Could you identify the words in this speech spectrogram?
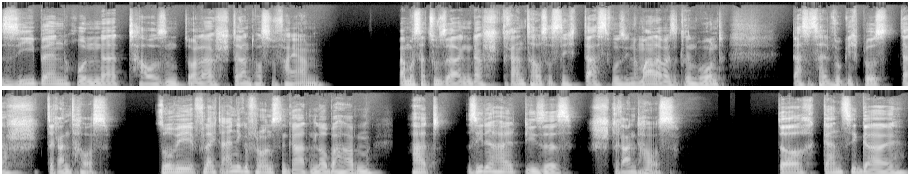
700.000 Dollar Strandhaus zu feiern. Man muss dazu sagen, das Strandhaus ist nicht das, wo sie normalerweise drin wohnt. Das ist halt wirklich bloß das Strandhaus. So wie vielleicht einige von uns eine Gartenlaube haben, hat sie da halt dieses Strandhaus. Doch ganz egal,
